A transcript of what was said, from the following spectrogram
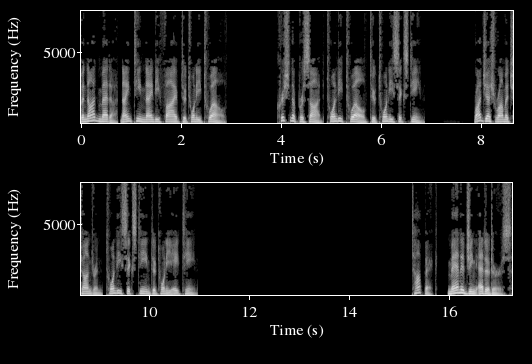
Vinod Mehta 1995 to 2012 Krishna Prasad 2012 to 2016 Rajesh Ramachandran 2016 to 2018 Topic. Managing Editors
